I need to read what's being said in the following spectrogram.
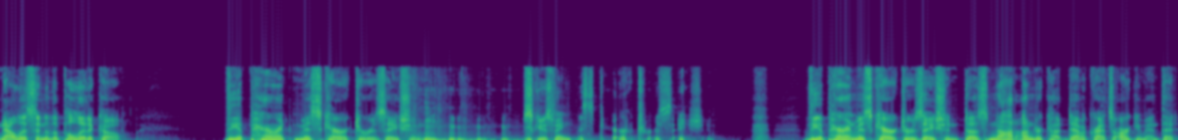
Now listen to the Politico. The apparent mischaracterization. Excuse me? Mischaracterization. The apparent mischaracterization does not undercut Democrats' argument that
